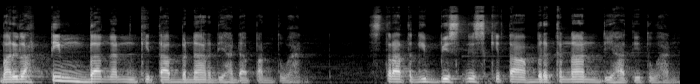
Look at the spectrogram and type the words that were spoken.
Marilah timbangan kita benar di hadapan Tuhan. Strategi bisnis kita berkenan di hati Tuhan.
